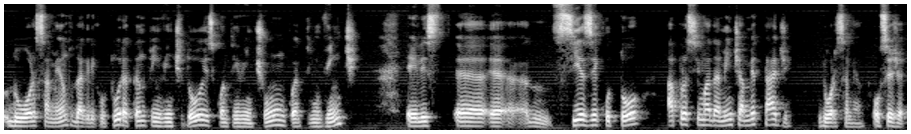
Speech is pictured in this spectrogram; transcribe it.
do orçamento da agricultura, tanto em 22, quanto em 21, quanto em 20, eles é, é, se executou aproximadamente a metade do orçamento. Ou seja,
